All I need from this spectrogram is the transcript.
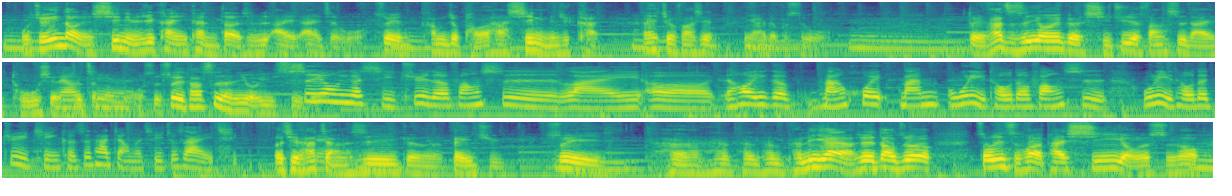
嗯、我决定到你心里面去看一看，你到底是不是爱爱着我。所以他们就跑到他心里面去看，哎、嗯，就发现你爱的不是我。嗯，对，他只是用一个喜剧的方式来凸显这整个模式，所以他是很有意思。是用一个喜剧的方式来呃，然后一个蛮灰蛮无厘头的方式，无厘头的剧情，可是他讲的其实就是爱情，而且他讲的是一个悲剧，所以。很很很很很厉害啊！所以到最后，周星驰后来拍《西游》的时候，嗯，《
